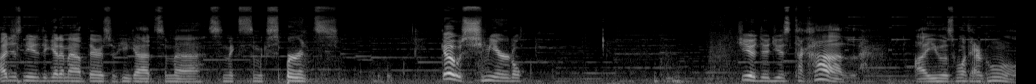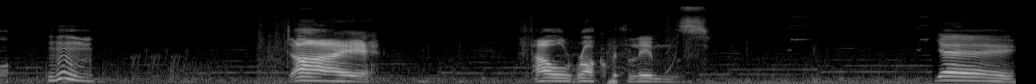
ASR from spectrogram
I just needed to get him out there so he got some uh, some ex some experience. Go, Smeartle. Geodude use Tackle. I use Watergun. Hmm. Die. Foul rock with limbs. Yay.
